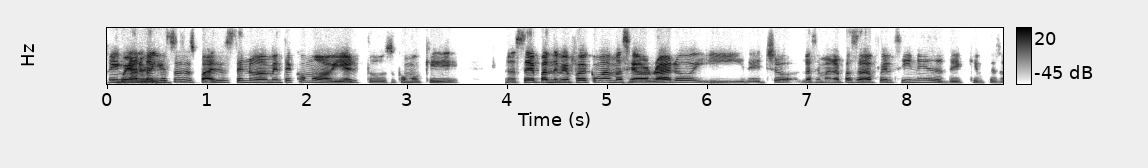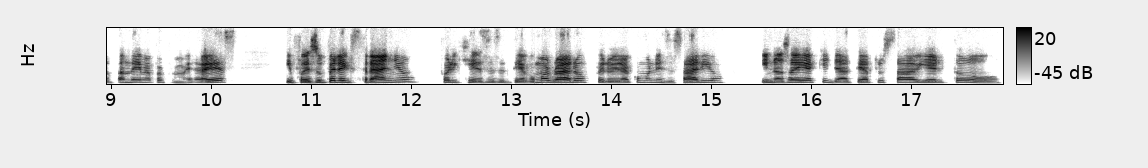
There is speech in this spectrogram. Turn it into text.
Me encanta que estos espacios estén nuevamente como abiertos, como que, no sé, pandemia fue como demasiado raro y de hecho la semana pasada fue al cine desde que empezó pandemia por primera vez y fue súper extraño porque se sentía como raro, pero era como necesario y no sabía que ya teatro estaba abierto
